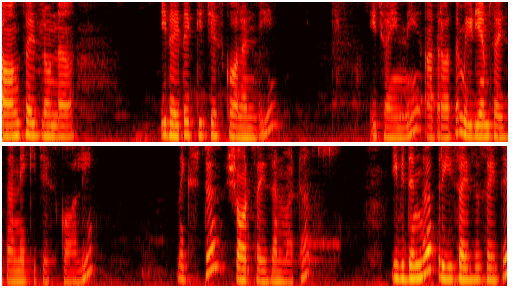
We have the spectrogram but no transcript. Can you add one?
లాంగ్ సైజ్లో ఉన్న ఇదైతే ఎక్కిచ్చేసుకోవాలండి. ఈ చైన్ని ఆ తర్వాత మీడియం సైజ్ దాన్ని ఎక్కిచ్చేసుకోవాలి. నెక్స్ట్ షార్ట్ సైజ్ అనమాట ఈ విధంగా త్రీ సైజెస్ అయితే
